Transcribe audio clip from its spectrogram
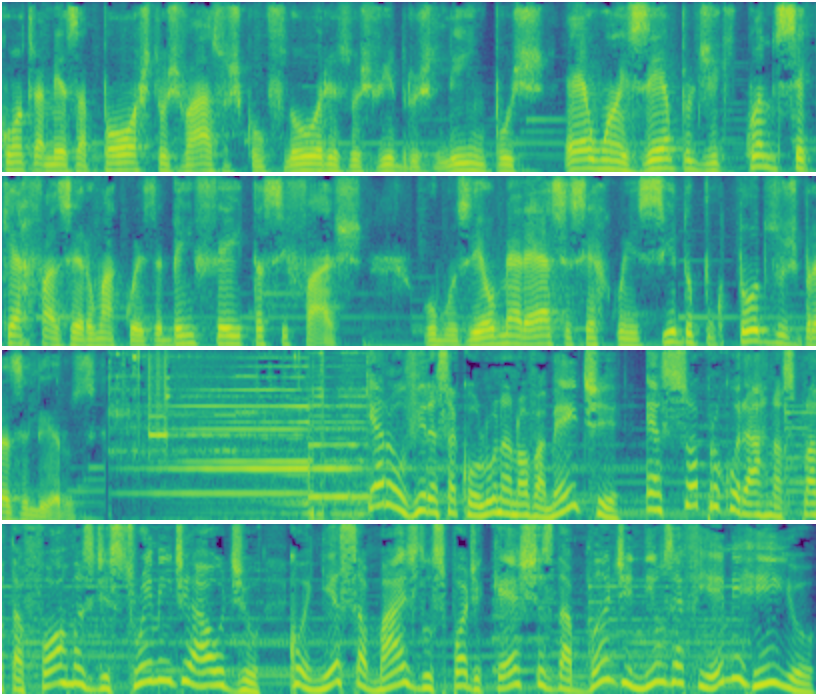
encontra a mesa posta, os vasos com flores, os vidros limpos. É um exemplo de que quando você quer fazer uma coisa bem feita, se faz. O museu merece ser conhecido por todos os brasileiros. Quer ouvir essa coluna novamente? É só procurar nas plataformas de streaming de áudio. Conheça mais dos podcasts da Band News FM Rio.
